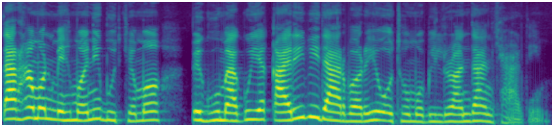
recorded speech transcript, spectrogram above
در همان مهمانی بود که ما به گومگوی غریبی درباره اتومبیل راندن کردیم.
